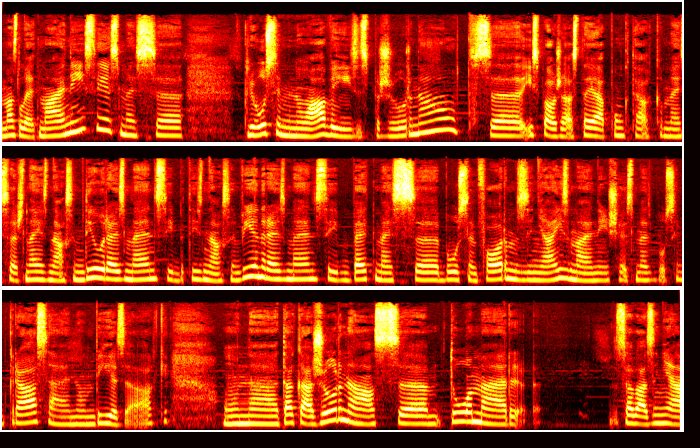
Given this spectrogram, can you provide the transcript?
mazliet mainīsies. Mēs kļūsim no avīzes par žurnālu. Tas eh, izpaužās tajā punktā, ka mēs vairs neiznāksim divreiz mēnesī, bet iznāksim vienreiz mēnesī, bet mēs eh, būsim formas ziņā izmainījušies, mēs būsim krāsaini un biezāki. Un, eh, tā kā žurnāls tomēr savā ziņā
